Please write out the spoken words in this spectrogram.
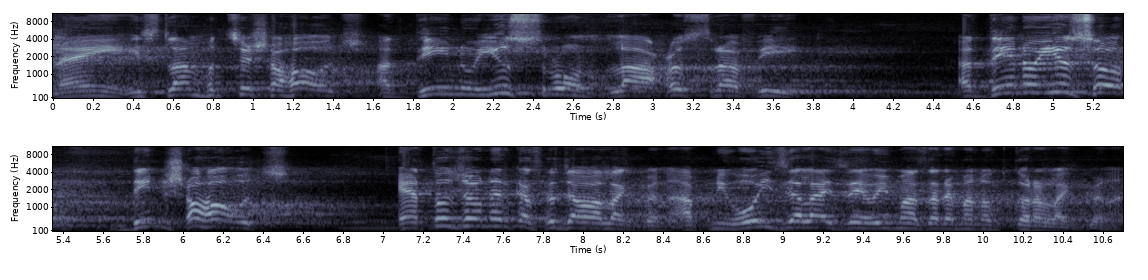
নেই। ইসলাম হচ্ছে সহজ। আর দিন ইউসরুন লা হুসরাফি আর দিন ইউসর, দিন সহজ। এত জনের কাছে যাওয়া লাগবে না। আপনি ওই জেলায় যে ওই মাজারে মানত করা লাগবে না।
